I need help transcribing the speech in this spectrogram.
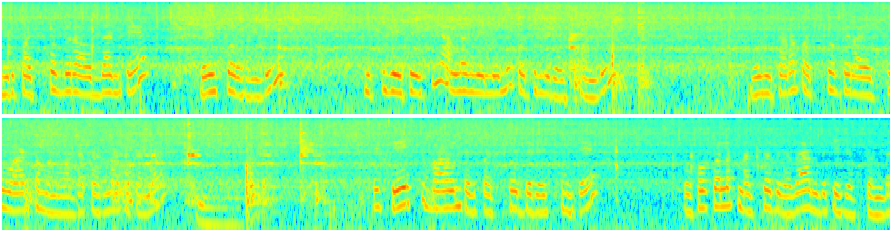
మీరు పచ్చి కొబ్బరి వద్దంటే వేసుకోకండి. తిప్పి చేసేసి అల్లం వెల్లుల్లి కొత్తిమీర వేసుకోండి. మేము ఇక్కడ పచ్చి కొబ్బరి ఎక్కువ వాడతాం అనమాట కర్ణాటకలో. టేస్ట్ బాగుంటుంది పచ్చి కొబ్బరి వేసుకుంటే. ఒక్కొక్కళ్ళకి నచ్చదు కదా అందుకే చెప్తుండ.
